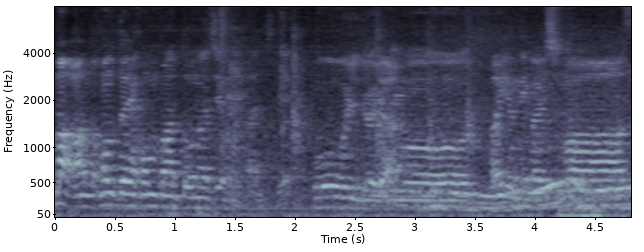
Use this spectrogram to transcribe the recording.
まああの本当に本番と同じような感じで。おーいじゃあ行きまーす。はいお願いします。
